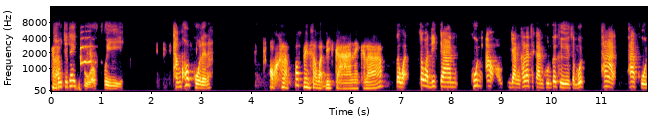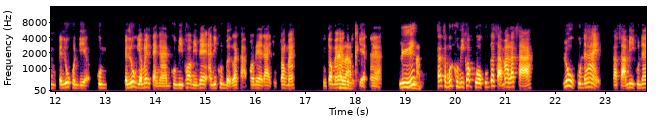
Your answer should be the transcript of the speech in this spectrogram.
ครับเขาจะได้ตั๋วฟรีทั้งครอบครัวเลยนะอ๋อครับ ก็เป็นสวัสดิการนะครับ สวัสสวัสดิการคุณเอาอย่างข้าราชการคุณก็คือ สมมติถ้าถ้าคุณเป็นลูกคนเดียว คุณเป็นลูกยังไม่ได้แต่งงาน คุณมีพ่อมีแม่ อันนี้คุณเบิกรักษาพ่อแม่ได้ถูกต้องไหมถูกต้องไหมครับคุณสมเกียรติอ่า หรือครับถ้าสมมติคุณมีครอบครัวคุณก็สามารถรักษา ลูกคุณได้กับสามีคุณได้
